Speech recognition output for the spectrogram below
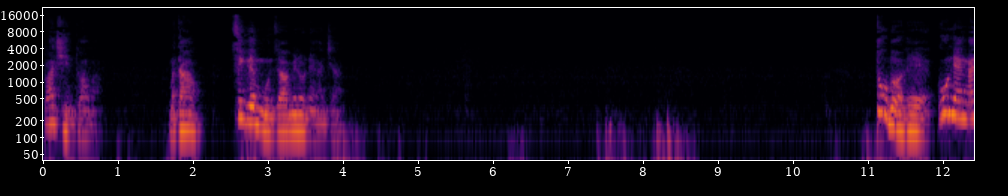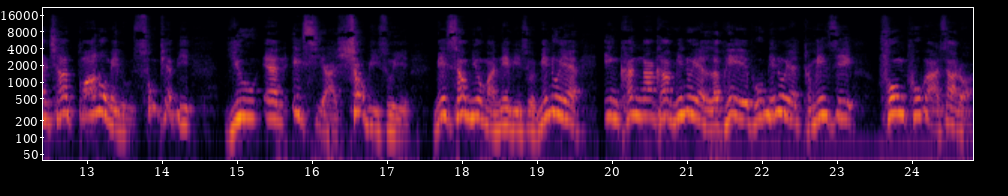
တွားချင်တွားပါမတောင်းစိတ်လည်းမဝင်စားမင်းတို့နိုင်ငံခြား တို့တော့လေကိုနိုင်ငံခြားတွားလို့မယ်လို့ဆုံးဖြတ်ပြီး UNHCR ရှောက်ပြီးဆိုရင်မင်းဆောင်မြို့မှာနေပြီးဆိုရင်မင်းတို့ရဲ့အင်ခန်းငါခါမင်းတို့ရဲ့လက်ဖေးဖို့မင်းတို့ရဲ့သမင်းစီဖုန်းဖိုးကအစတော့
